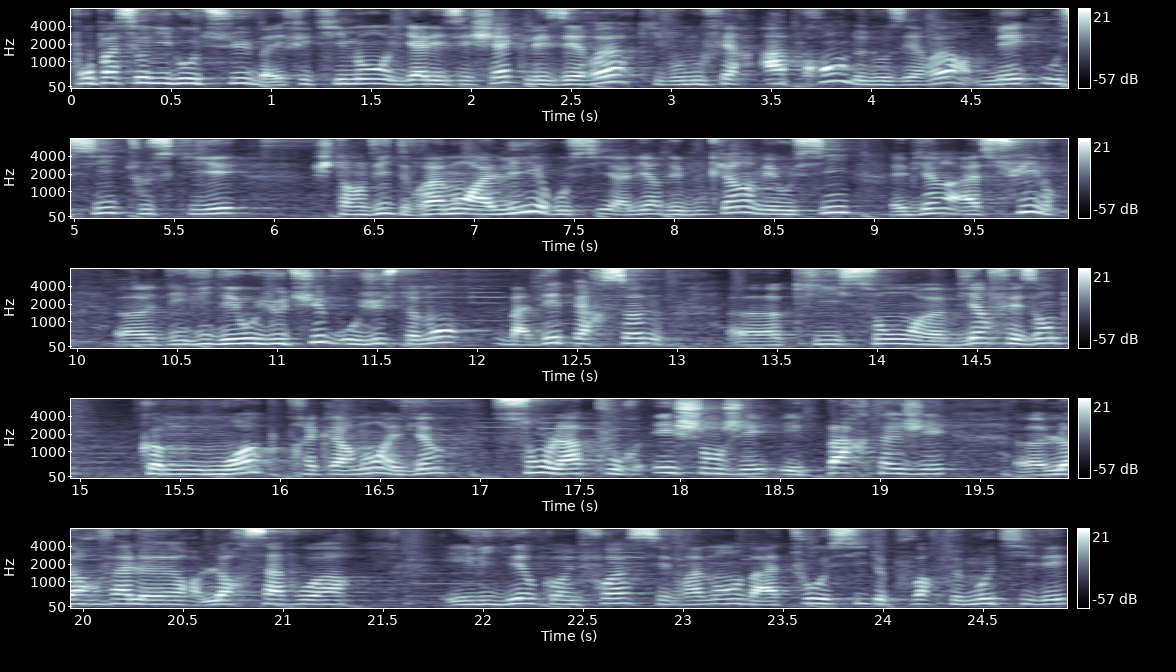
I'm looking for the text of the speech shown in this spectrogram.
pour passer au niveau dessus, bah, effectivement, il y a les échecs, les erreurs qui vont nous faire apprendre de nos erreurs, mais aussi tout ce qui est, je t'invite vraiment à lire aussi, à lire des bouquins, mais aussi eh bien, à suivre euh, des vidéos YouTube où justement bah, des personnes euh, qui sont euh, bienfaisantes comme moi, très clairement, eh bien, sont là pour échanger et partager leurs valeurs, leurs savoirs. Et l'idée, encore une fois, c'est vraiment bah, toi aussi de pouvoir te motiver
